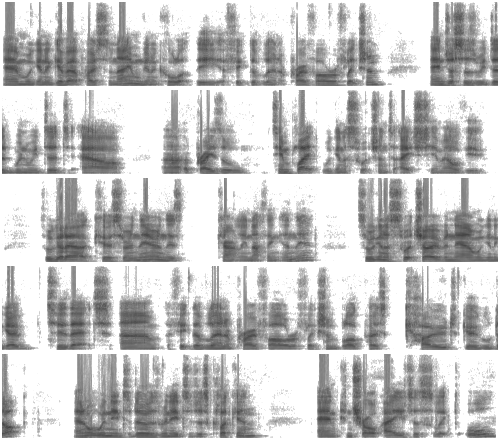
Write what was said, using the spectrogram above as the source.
and we're going to give our post a name. We're going to call it the Effective Learner Profile Reflection. And just as we did when we did our uh, appraisal template, we're going to switch into HTML view. So we've got our cursor in there and there's currently nothing in there. So we're going to switch over now and we're going to go to that um, effective learner profile reflection blog post code Google Doc. And all we need to do is we need to just click in and control A to select all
